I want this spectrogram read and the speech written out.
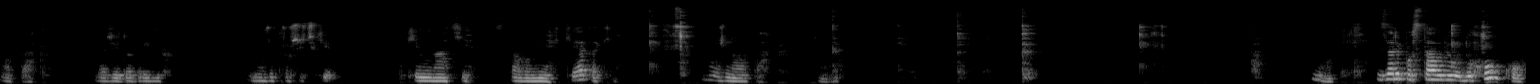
Отак. Навіть добре їх. Може трошечки в кімнаті стало м'яке таке. Можна отак. Прямо. І зараз поставлю у духовку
